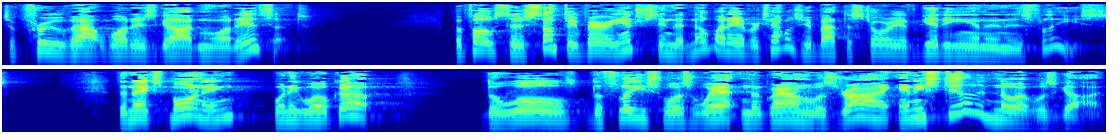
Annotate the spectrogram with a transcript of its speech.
to prove out what is God and what isn't. But folks, there's something very interesting that nobody ever tells you about the story of Gideon and his fleece. The next morning, when he woke up, the wool, the fleece was wet and the ground was dry, and he still didn't know it was God.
